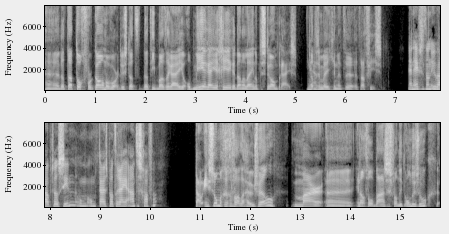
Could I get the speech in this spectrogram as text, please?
uh, dat dat toch voorkomen wordt. Dus dat, dat die batterijen op meer reageren dan alleen op de stroomprijs. Dat is een beetje het, uh, het advies. En heeft het dan überhaupt wel zin om, om thuis batterijen aan te schaffen? Nou, in sommige gevallen heus wel. Maar uh, in elk geval op basis van dit onderzoek uh,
